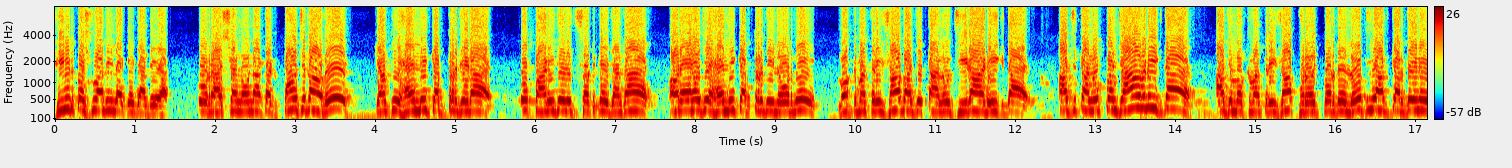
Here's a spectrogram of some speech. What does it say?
ਫੀਡ ਪਸ਼ੂਆਂ ਦੀ ਲੈ ਕੇ ਜਾਂਦੇ ਆ ਉਹ ਰਾਸ਼ਨ ਉਹਨਾਂ ਤੱਕ ਪਹੁੰਚਦਾ ਹੋਵੇ, ਕਿਉਂਕਿ ਹੈਲੀਕਾਪਟਰ ਜਿਹੜਾ ਉਹ ਪਾਣੀ ਦੇ ਵਿੱਚ ਸੁੱਟ ਕੇ ਜਾਂਦਾ ਹੈ ਔਰ ਇਹੋ ਜਿਹੇ ਹੈਲੀਕਾਪਟਰ ਦੀ ਲੋੜ ਨਹੀਂ। ਮੁੱਖ ਮੰਤਰੀ ਸਾਹਿਬ, ਅੱਜ ਤੁਹਾਨੂੰ ਜੀਰਾ ਅੜੀਕਦਾ ਹੈ, ਅੱਜ ਤੁਹਾਨੂੰ ਪੰਜਾਬ ਅੜੀਕਦਾ ਹੈ। ਅੱਜ ਮੁੱਖ ਮੰਤਰੀ ਸਾਹਿਬ ਫਿਰੋਜ਼ਪੁਰ ਦੇ ਲੋਕ ਯਾਦ ਕਰਦੇ ਨੇ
